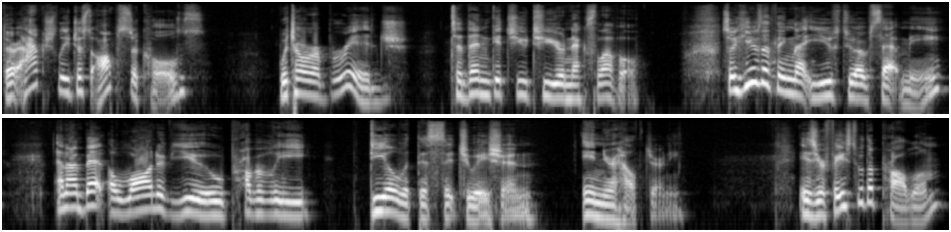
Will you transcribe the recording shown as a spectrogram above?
they're actually just obstacles which are a bridge to then get you to your next level. So here's the thing that used to upset me, and I bet a lot of you probably deal with this situation in your health journey is you're faced with a problem,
